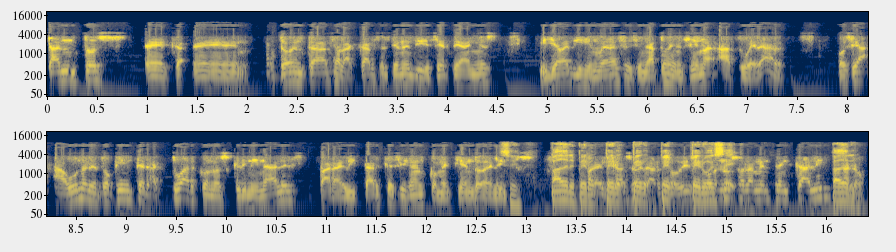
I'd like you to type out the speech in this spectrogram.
tantos, eh, eh, dos entradas a la cárcel, tienes 17 años y llevas 19 asesinatos encima a tu edad. O sea, a uno le toca interactuar con los criminales para evitar que sigan cometiendo Sí. delitos. Padre, pero, pero, pero, pero no ese, solamente en Cali, padre, ah, no.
